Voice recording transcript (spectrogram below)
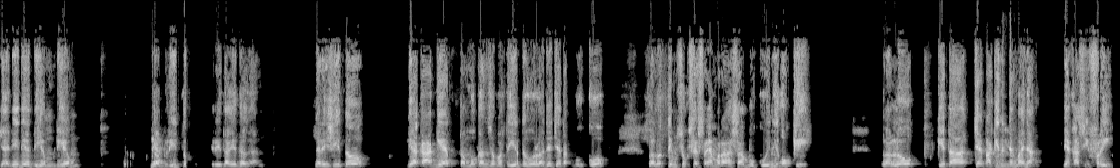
Jadi dia diem-diem ke ya. Belitung cerita gitu kan. Dari situ dia kaget temukan seperti itu. Lalu dia cetak buku. Lalu tim suksesnya merasa buku ini oke. Okay. Lalu kita cetakin hmm. yang banyak. Dia kasih free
